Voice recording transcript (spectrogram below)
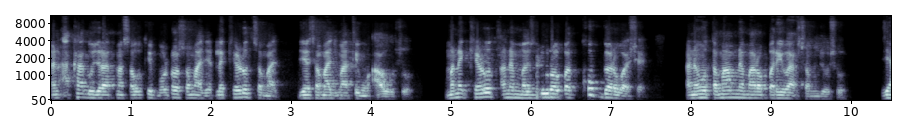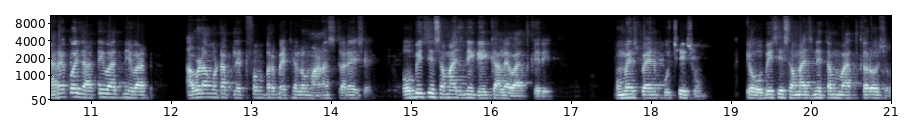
અને આખા ગુજરાતમાં સૌથી મોટો સમાજ એટલે ખેડૂત સમાજ, જે સમાજમાંથી હું આવું છું. મને ખેડૂત અને મજદૂરો પર ખૂબ ગર્વ છે અને હું તમામને મારો પરિવાર સમજુ છું. જ્યારે કોઈ જાતિવાદની વાત, આવડા મોટા પ્લેટફોર્મ પર બેઠેલો માણસ કરે છે ઓબીસી સમાજની ગઈકાલે વાત કરી. ઉમેશભાઈને પૂછીશું કે ઓબીસી સમાજની તમે વાત કરો છો.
